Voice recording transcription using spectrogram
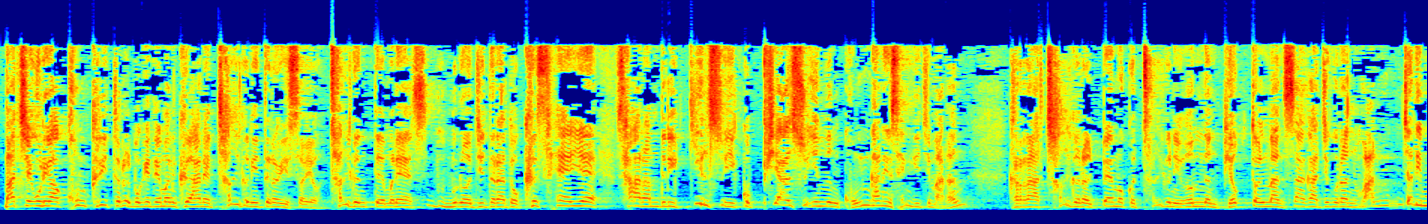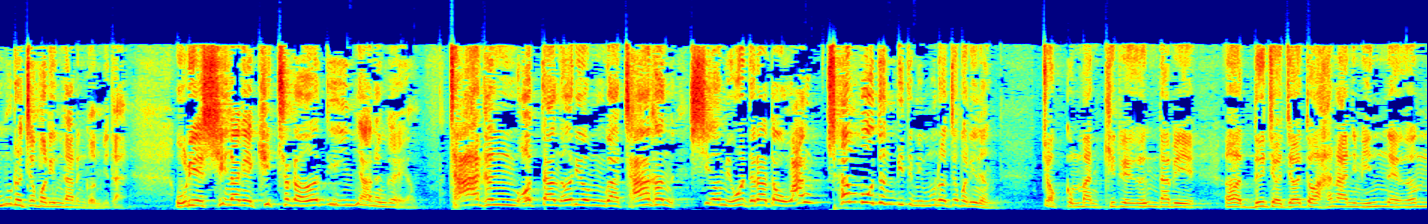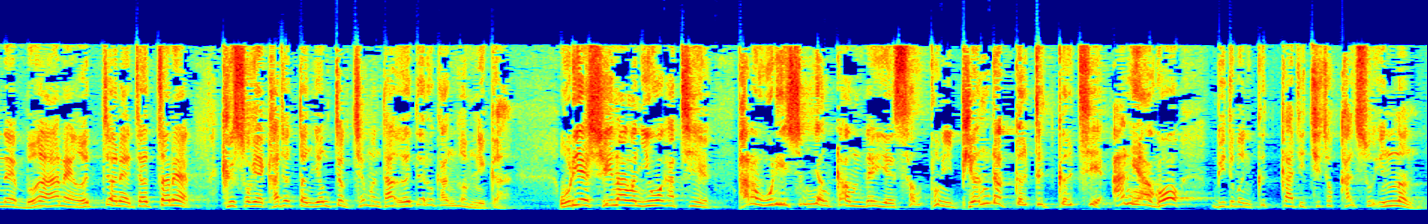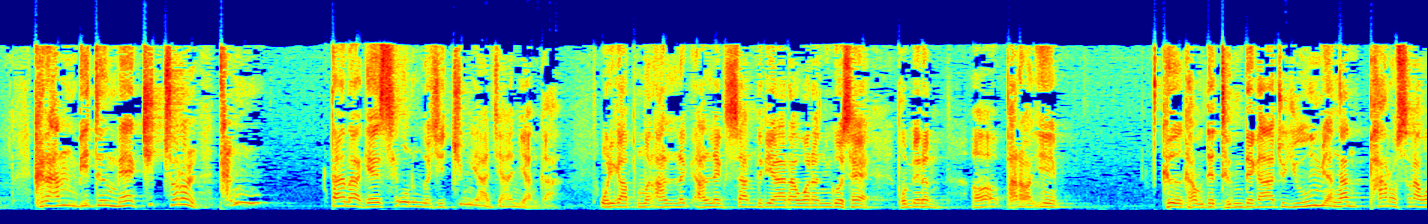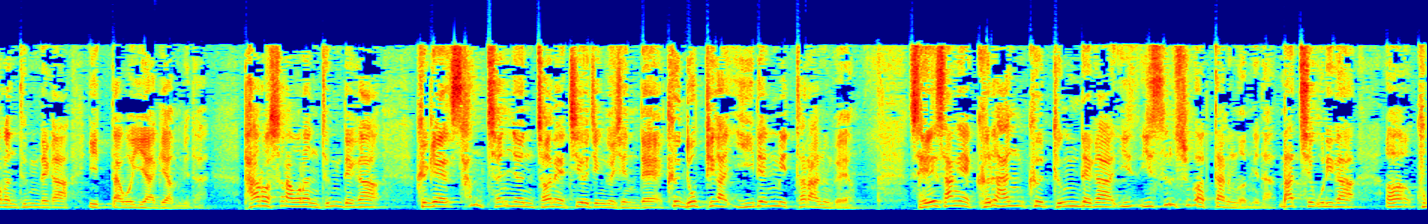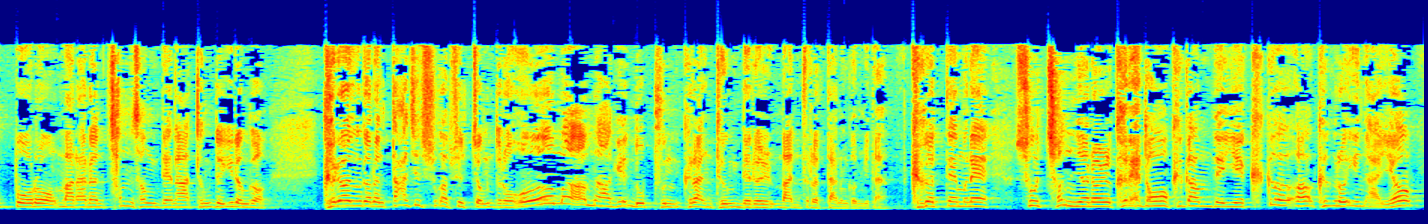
마치 우리가 콘크리트를 보게 되면 그 안에 철근이 들어 있어요. 철근 때문에 무너지더라도 그 새에 사람들이 낄 수 있고 피할 수 있는 공간이 생기지만은 그러나 철근을 빼먹고 철근이 없는 벽돌만 싸가지고는 완전히 무너져 버린다는 겁니다. 우리의 신앙의 기초가 어디 있냐는 거예요. 작은 어떠한 어려움과 작은 시험이 오더라도 왕창 모든 믿음이 무너져 버리는 조금만 기도의 응답이 어, 늦어져도 하나님 있네 없네 뭐하네 어쩌네 저쩌네 그 속에 가졌던 영적 체험은 다 어디로 간 겁니까? 우리의 신앙은 이와 같이 바로 우리 심령 가운데의 성품이 변덕 끌듯 끌지 아니하고 믿음은 끝까지 지속할 수 있는 그러한 믿음의 기초를 단단하게 세우는 것이 중요하지 아니한가? 우리가 보면 알렉, 알렉산드리아라고 하는 곳에 보면은 어, 바로 이 그 가운데 등대가 아주 유명한 파로스라고 하는 등대가 있다고 이야기합니다. 파로스라고 하는 등대가 그게 3천년 전에 지어진 것인데 그 높이가 200m라는 거예요. 세상에 그러한 그 등대가 있을 수가 없다는 겁니다. 마치 우리가 어, 국보로 말하는 첨성대나 등등 이런 거 그런 거는 따질 수가 없을 정도로 어마어마하게 높은 그러한 등대를 만들었다는 겁니다. 그것 때문에 수천 년을 그래도 그 가운데에 그거, 어, 그거로 인하여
